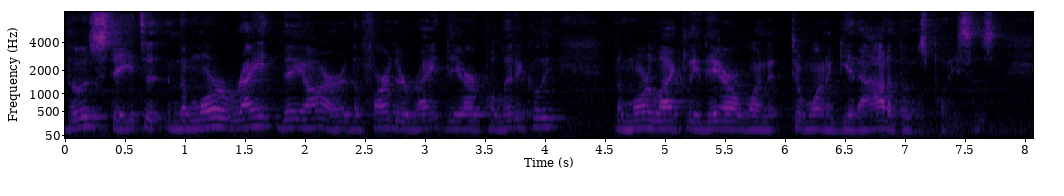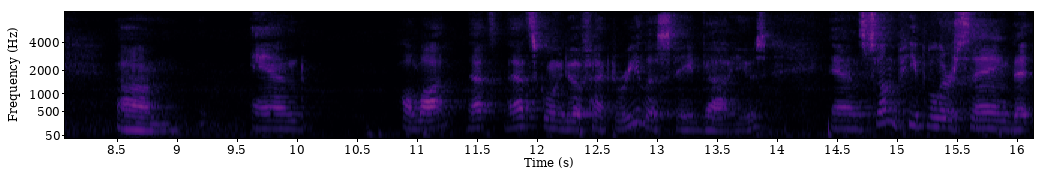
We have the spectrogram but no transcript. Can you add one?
those states. And the more right they are, the farther right they are politically, the more likely they are want to want to get out of those places. Um, and a lot that's that's going to affect real estate values. And some people are saying that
